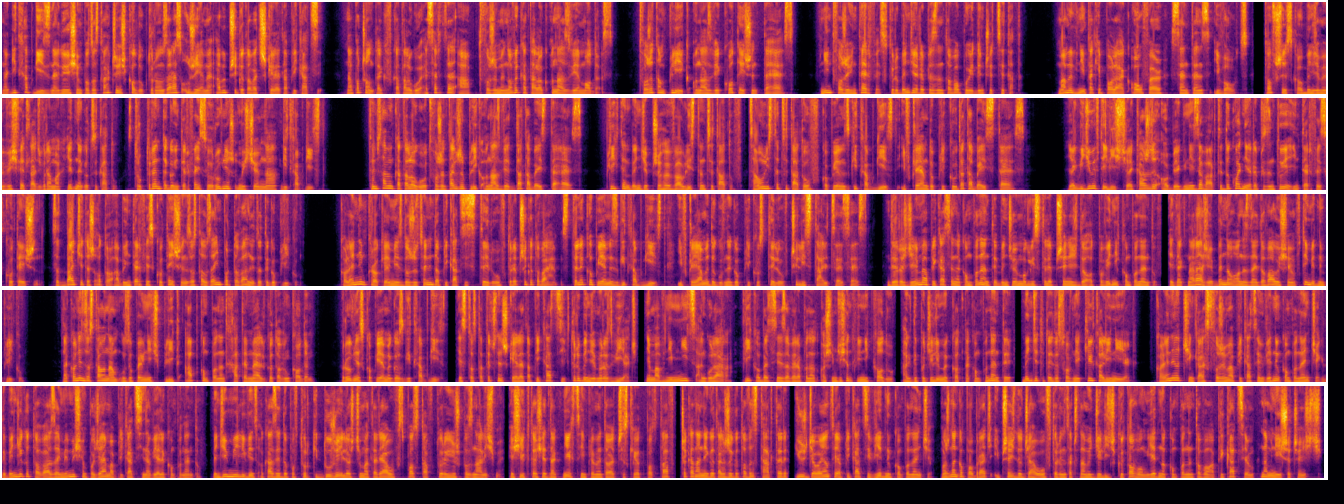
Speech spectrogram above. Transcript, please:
Na GitHub Git znajduje się pozostała część kodu, którą zaraz użyjemy, aby przygotować szkielet aplikacji. Na początek w katalogu src app tworzymy nowy katalog o nazwie models. Tworzę tam plik o nazwie quotation.ts. W nim tworzę interfejs, który będzie reprezentował pojedynczy cytat. Mamy w nim takie pola jak offer, sentence i votes. To wszystko będziemy wyświetlać w ramach jednego cytatu. Strukturę tego interfejsu również umieściłem na GitHub Gist. W tym samym katalogu tworzę także plik o nazwie database.ts. Plik ten będzie przechowywał listę cytatów. Całą listę cytatów kopiuję z GitHub Gist i wklejam do pliku database.ts. Jak widzimy w tej liście, każdy obiekt w niej zawarty dokładnie reprezentuje interfejs quotation. Zadbajcie też o to, aby interfejs quotation został zaimportowany do tego pliku. Kolejnym krokiem jest dorzucenie do aplikacji stylów, które przygotowałem. Style kopiujemy z GitHub Gist i wklejamy do głównego pliku stylów, czyli style CSS. Gdy rozdzielimy aplikację na komponenty, będziemy mogli style przenieść do odpowiednich komponentów, jednak na razie będą one znajdowały się w tym jednym pliku. Na koniec zostało nam uzupełnić plik app.component.html gotowym kodem. Również skopiujemy go z GitHub Git. Jest to statyczny szkielet aplikacji, który będziemy rozwijać. Nie ma w nim nic Angulara. Plik obecnie zawiera ponad 80 linii kodu, a gdy podzielimy kod na komponenty, będzie tutaj dosłownie kilka linijek. W kolejnych odcinkach stworzymy aplikację w jednym komponencie. Gdy będzie gotowa, zajmiemy się podziałem aplikacji na wiele komponentów. Będziemy mieli więc okazję do powtórki dużej ilości materiałów z podstaw, które już poznaliśmy. Jeśli ktoś jednak nie chce implementować wszystkiego od podstaw, czeka na niego także gotowy starter już działającej aplikacji w jednym komponencie. Można go pobrać i przejść do działu, w którym zaczynamy dzielić gotową jednokomponentową aplikację na mniejsze części.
